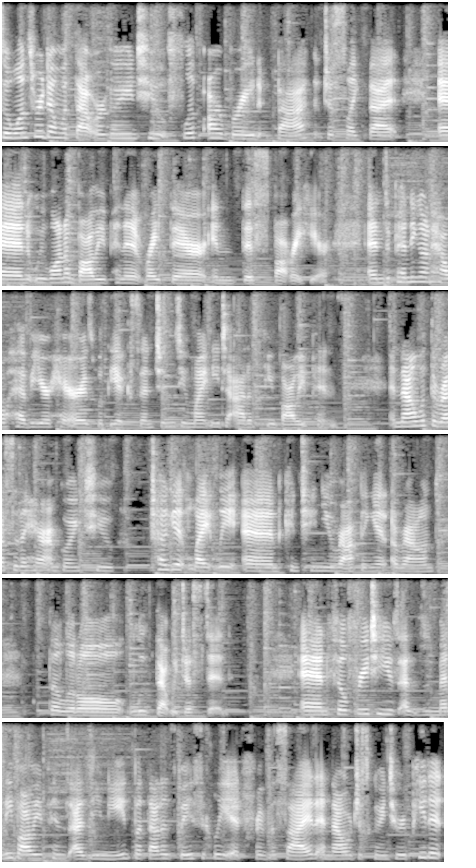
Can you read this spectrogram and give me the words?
So once we're done with that, we're going to flip our braid back just like that and we want to bobby pin it right there in this spot right here. And depending on how heavy your hair is with the extensions, you might need to add a few bobby pins. And now with the rest of the hair, I'm going to tug it lightly and continue wrapping it around the little loop that we just did. And feel free to use as many bobby pins as you need, but that is basically it for the side. And now we're just going to repeat it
